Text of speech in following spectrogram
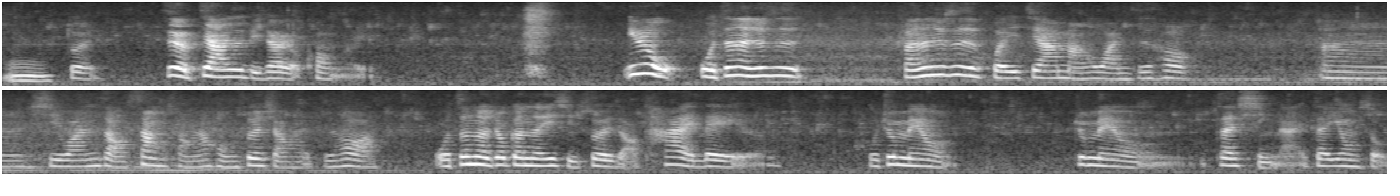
嗯，对，只有假日比较有空而已。因为我我真的就是，反正就是回家忙完之后，嗯，洗完澡上床然后哄睡小孩之后啊，我真的就跟着一起睡着，太累了，我就没有就没有再醒来再用手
